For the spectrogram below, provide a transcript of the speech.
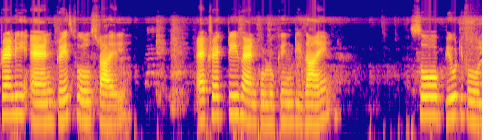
Trendy and graceful style. Attractive and good looking design so beautiful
